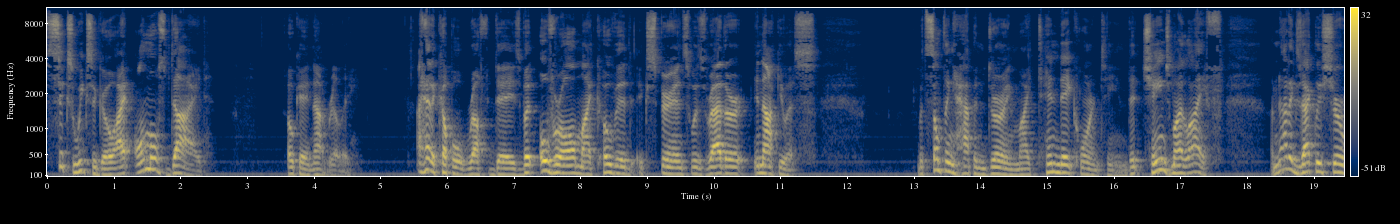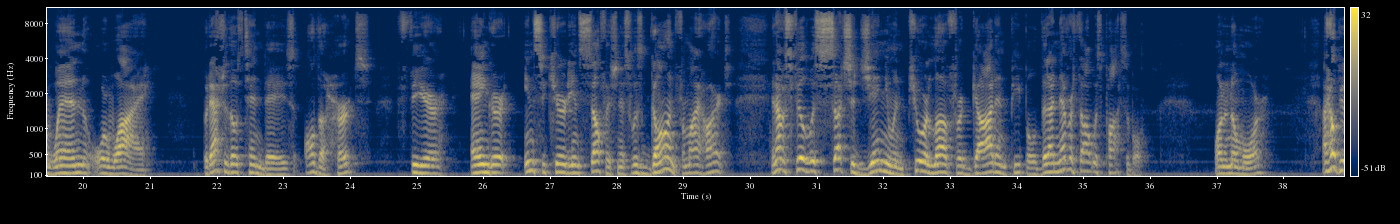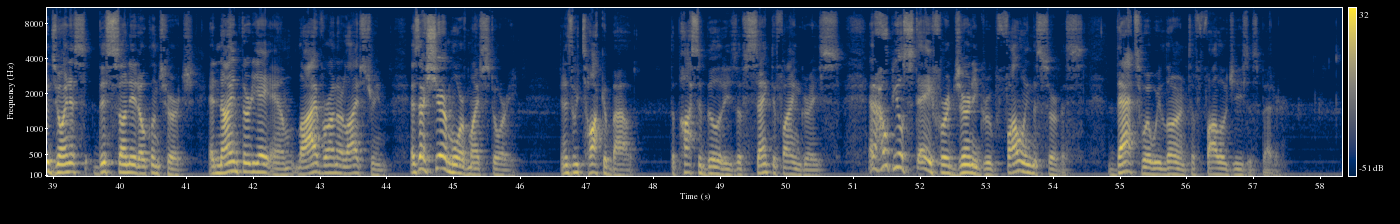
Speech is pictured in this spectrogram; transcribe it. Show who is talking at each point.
Speaker 1: Six weeks ago, I almost died. Okay, not really. I had a couple rough days, but overall, my COVID experience was rather innocuous. But something happened during my 10-day quarantine that changed my life. I'm not exactly sure when or why, but after those 10 days, all the hurt, fear, anger, insecurity, and selfishness was gone from my heart. And I was filled with such a genuine, pure love for God and people that I never thought was possible. Want to know more? I hope you'll join us this Sunday at Oakland Church at 9.30 a.m. live or on our live stream as I share more of my story and as we talk about the possibilities of sanctifying grace. And I hope you'll stay for a journey group following the service. That's where we learn to follow Jesus better.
